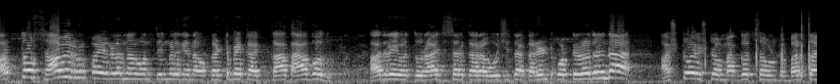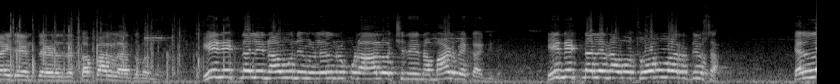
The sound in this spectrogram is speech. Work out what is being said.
ಹತ್ತು ಸಾವಿರ ರೂಪಾಯಿಗಳನ್ನು ಒಂದು ತಿಂಗಳಿಗೆ ನಾವು ಕಟ್ಟಬೇಕಾಗಿ ಆಗೋದು. ಆದರೆ ಇವತ್ತು ರಾಜ್ಯ ಸರ್ಕಾರ ಉಚಿತ ಕರೆಂಟ್ ಕೊಟ್ಟಿರೋದ್ರಿಂದ ಅಷ್ಟೋ ಇಷ್ಟೋ ಮಗ್ಗದ ಸೌಂಡ್ ಬರ್ತಾ ಇದೆ ಅಂತ ಹೇಳಿದ್ರೆ ತಪ್ಪಾಗಲಾರ್ದು ಬಂದು. ಈ ನಿಟ್ಟಿನಲ್ಲಿ ನಾವು ನೀವುಗಳೆಲ್ಲರೂ ಕೂಡ ಆಲೋಚನೆಯನ್ನು ಮಾಡಬೇಕಾಗಿದೆ. ಈ ನಿಟ್ಟಿನಲ್ಲಿ ನಾವು ಸೋಮವಾರ ದಿವಸ ಎಲ್ಲ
